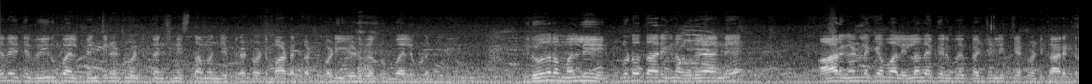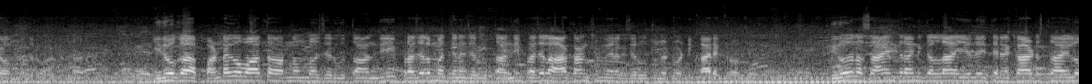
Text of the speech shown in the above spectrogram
ఏదైతే వెయ్యి రూపాయలు పెంచినటువంటి పెన్షన్ ఇస్తామని చెప్పినటువంటి మాట కట్టుబడి ఏడు వేల రూపాయలు ఇవ్వడం జరిగింది. ఈ రోజున మళ్ళీ ఒకటో తారీఖున ఉదయాన్నే ఆరు గంటలకే వాళ్ళ ఇళ్ళ దగ్గరికి పోయి పెన్షన్లు ఇచ్చేటువంటి కార్యక్రమం మొదలుపెట్టున్నారు ఇది ఒక పండగ వాతావరణంలో జరుగుతోంది ప్రజల మధ్యన జరుగుతోంది ప్రజల ఆకాంక్ష మేరకు జరుగుతున్నటువంటి కార్యక్రమం ఈ రోజున సాయంత్రానికల్లా ఏదైతే రికార్డు స్థాయిలో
